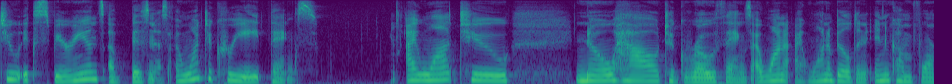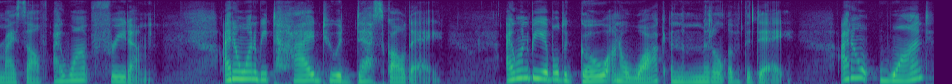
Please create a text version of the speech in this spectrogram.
to experience a business. I want to create things. I want to know how to grow things. I want I want to build an income for myself. I want freedom. I don't want to be tied to a desk all day. I want to be able to go on a walk in the middle of the day. I don't want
